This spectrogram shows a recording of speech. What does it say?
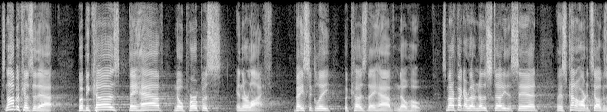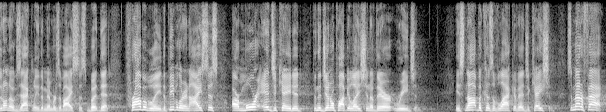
It's not because of that, but because they have no purpose in their life. Basically, because they have no hope. As a matter of fact, I read another study that said, and it's kind of hard to tell because we don't know exactly the members of ISIS, but that probably the people that are in ISIS are more educated than the general population of their region. It's not because of lack of education. As a matter of fact,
